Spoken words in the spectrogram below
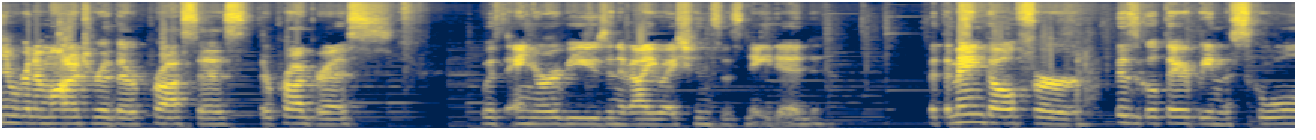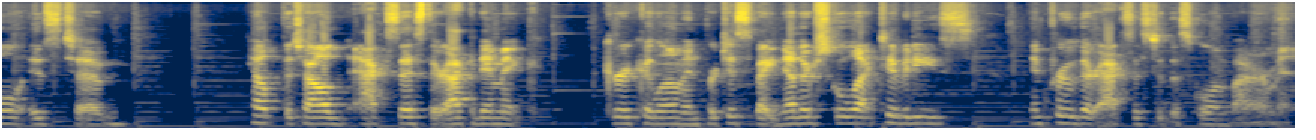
then we're going to monitor their process, their progress with annual reviews and evaluations as needed. But the main goal for physical therapy in the school is to help the child access their academic curriculum and participate in other school activities, improve their access to the school environment.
